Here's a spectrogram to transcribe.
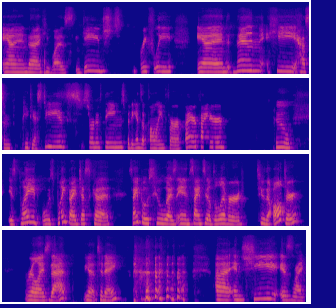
and uh, he was engaged briefly and then he has some PTSD sort of things, but he ends up falling for a firefighter who is played was played by Jessica Sipos, who was in Signed Sealed Delivered to the Altar. Realized that yeah today. uh, and she is like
